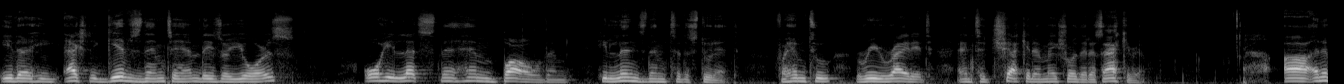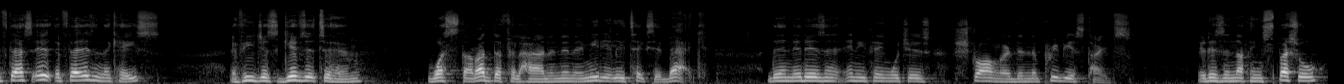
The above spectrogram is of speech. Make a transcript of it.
Either he actually gives them to him, these are yours, or he lets the, him borrow them. He lends them to the student for him to rewrite it and to check it and make sure that it's accurate. Uh, and if that's it, if that isn't the case, if he just gives it to him, وَاسْتَرَدَّ فِي الْحَالِ and then immediately takes it back, then it isn't anything which is stronger than the previous types. It isn't nothing special,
